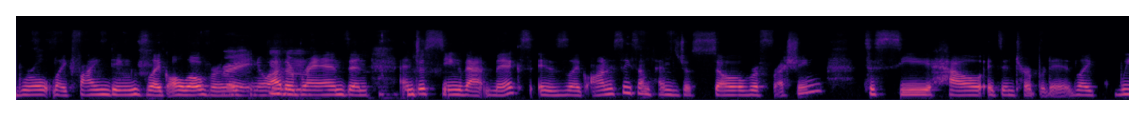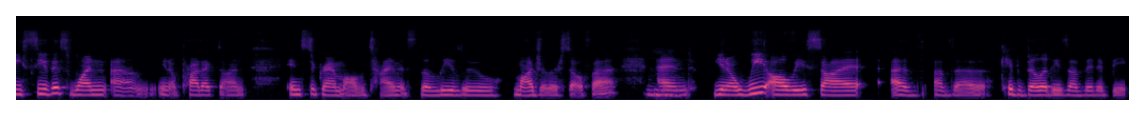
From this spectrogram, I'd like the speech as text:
world like findings like all over right. like you know mm-hmm. other brands and and just seeing that mix is like honestly sometimes just so refreshing to see how it's interpreted like we see this one um, you know product on instagram all the time it's the lilu modular sofa mm-hmm. and you know we always saw it of, of the capabilities of it, it be,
